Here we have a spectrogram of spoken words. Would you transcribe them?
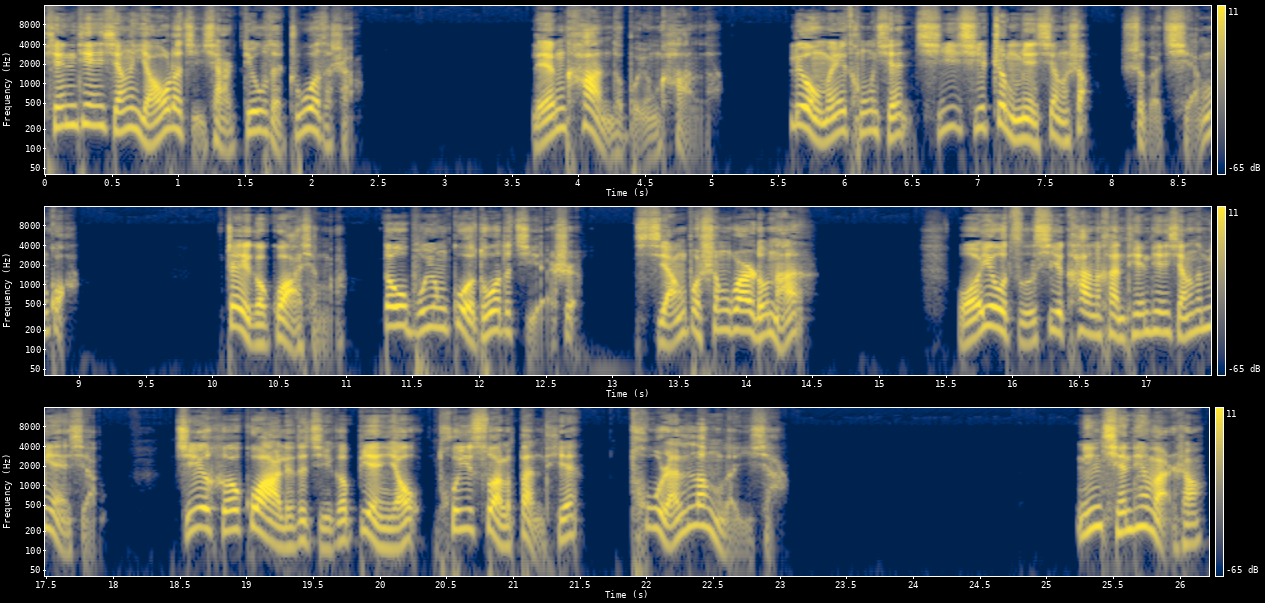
田天祥摇了几下，丢在桌子上。连看都不用看了，六枚铜钱齐齐正面向上，是个乾卦。这个卦象啊，都不用过多的解释，想不升官都难。我又仔细看了看田天祥的面相，结合卦里的几个变爻推算了半天，突然愣了一下。您前天晚上。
